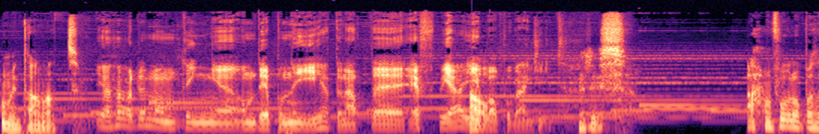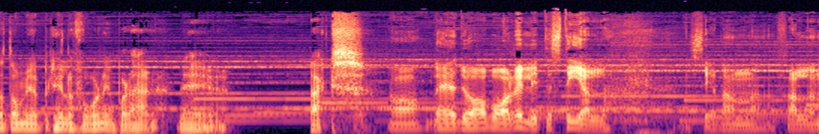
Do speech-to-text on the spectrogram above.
om inte annat. Jag hörde någonting eh, om det på nyheterna att eh, FBI Ja. var på väg hit. Precis. Ah, man får väl hoppas att de hjälper till att få ordning på det här. Det är ju dags. Ja, eh, du har varit lite stel sedan fallen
